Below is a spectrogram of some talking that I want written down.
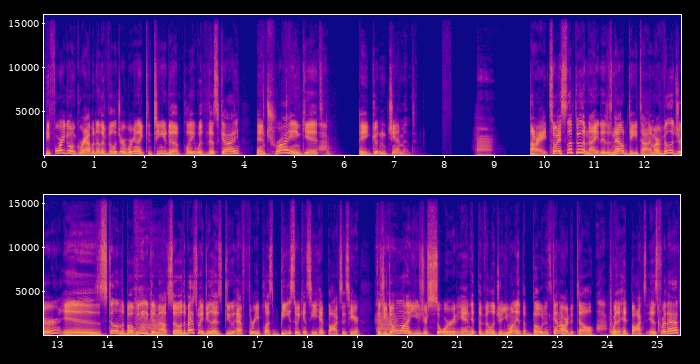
before I go and grab another villager, we're going to continue to play with this guy and try and get a good enchantment. Uh-huh. All right, so I slept through the night. It is now daytime. Our villager is still in the boat. We need to get him out. So the best way to do that is do F3 plus B so we can see hitboxes here. Because you don't ah. want to use your sword and hit the villager. You want to hit the boat. And It's kind of hard to tell ah. where the hitbox is for that.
